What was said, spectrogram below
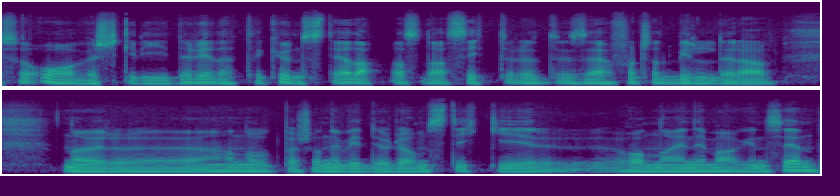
så overskrider de dette kunstige. Da. Altså, da sitter det, Jeg har fortsatt bilder av når uh, han hovedpersonen i Videodom stikker hånda inn i magen sin.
